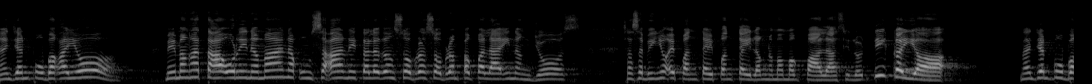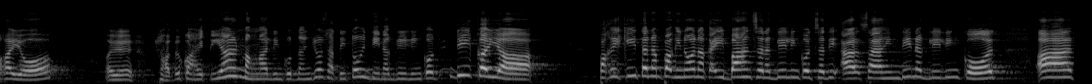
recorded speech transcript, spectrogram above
Nandyan po ba kayo? May mga tao rin naman na kung saan ay talagang sobra-sobrang pagpalain ng Diyos. Sasabihin nyo, ay pantay-pantay lang naman magpala si Lord. Di kaya. Nandyan po ba kayo? Ay, sabi ko, kahit yan, mga lingkod ng Diyos, at ito hindi naglilingkod. Hindi kaya. Pakikita ng Panginoon ang kaibahan sa naglilingkod, sa, uh, sa hindi naglilingkod, at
